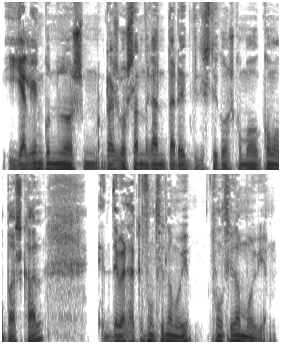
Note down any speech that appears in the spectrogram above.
y alguien con unos rasgos tan característicos como, como Pascal, de verdad que funciona muy bien. Funciona muy bien.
